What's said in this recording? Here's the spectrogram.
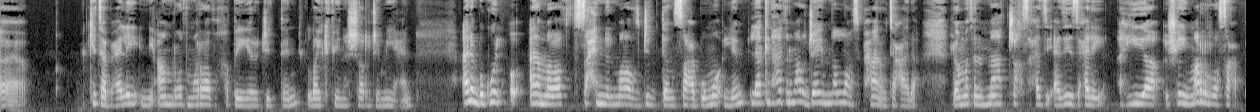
آه، كتب علي إني أمرض مرض خطير جدا. الله يكفينا الشر جميعا. أنا بقول أنا مرضت صح إن المرض جدا صعب ومؤلم لكن هذا المرض جاي من الله سبحانه وتعالى. لو مثلا مات شخص عزيز علي هي شيء مرة صعب.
